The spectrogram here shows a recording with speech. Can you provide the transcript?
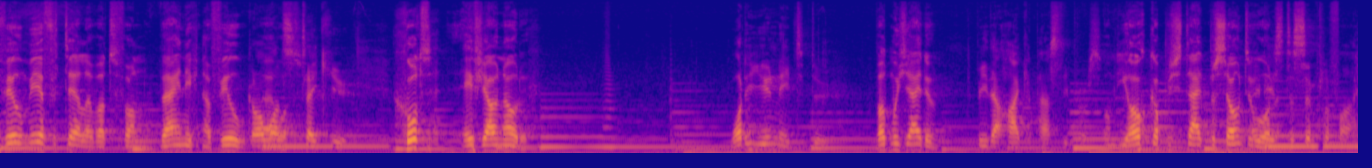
veel meer vertellen wat van weinig naar veel God eh, wants to take you. God heeft jou nodig. What do you need to do Wat moet jij doen to be that high capacity person? om die hoogcapaciteit persoon te Maybe it's worden? to simplify.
